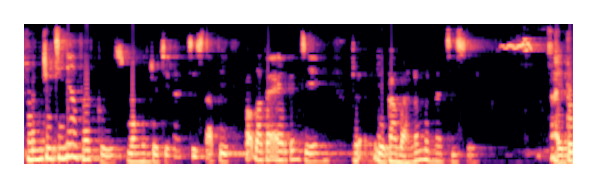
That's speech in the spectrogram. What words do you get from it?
Mencucinya bagus, uang mencuci najis, tapi kok pakai air kencing, ya tambah nemen najis. Nah itu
